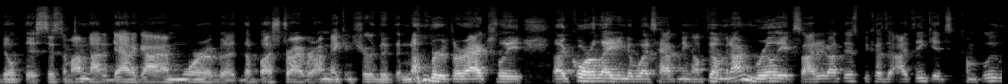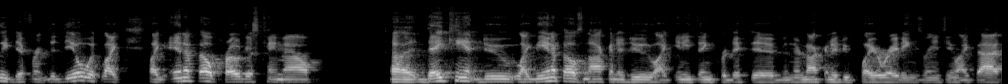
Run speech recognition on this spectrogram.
built this system. I'm not a data guy; I'm more of a the bus driver. I'm making sure that the numbers are actually uh, correlating to what's happening on film, and I'm really excited about this because I think it's completely different. The deal with like like NFL Pro just came out uh, they can't do like the NFL is not going to do like anything predictive and they're not going to do player ratings or anything like that.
